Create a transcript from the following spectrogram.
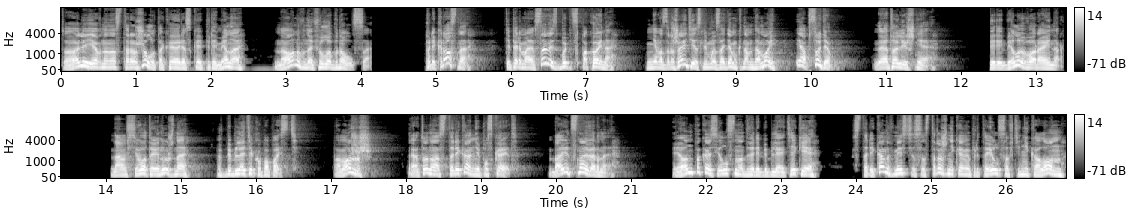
То ли явно насторожила такая резкая перемена, но он вновь улыбнулся. «Прекрасно! Теперь моя совесть будет спокойна. Не возражайте, если мы зайдем к нам домой и обсудим. Это лишнее». Перебил его Райнер. «Нам всего-то и нужно в библиотеку попасть. Поможешь? А то нас старикан не пускает. Боится, наверное». И он покосился на двери библиотеки. Старикан вместе со стражниками притаился в тени колонн,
